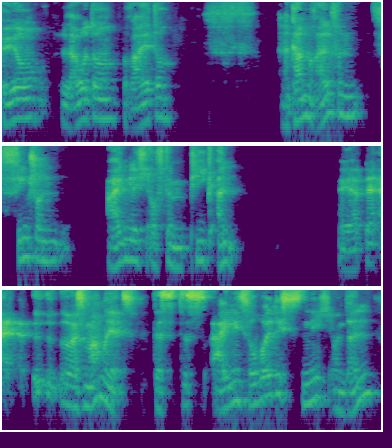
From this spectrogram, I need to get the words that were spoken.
höher, lauter, breiter. Und dann kam Ralf und fing schon eigentlich auf dem Peak an. Ja, äh, was machen wir jetzt? Das, das, eigentlich so wollte ich es nicht. Und dann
